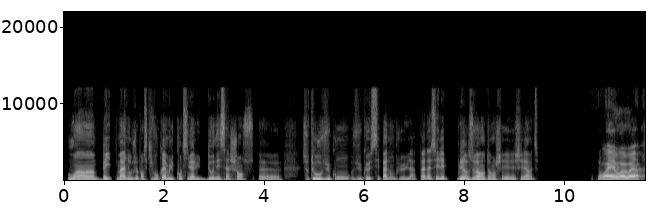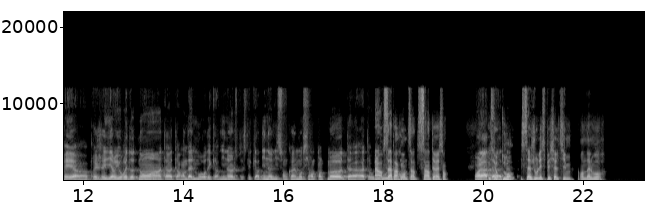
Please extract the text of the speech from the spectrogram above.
Ou un Bateman où je pense qu'ils vont quand même lui continuer à lui donner sa chance. Euh, surtout vu, qu'on, vu que c'est pas non plus la panacée, les, les receveurs, notamment chez, chez les Ravens. Ouais, ouais, ouais. Après, euh, après j'allais dire, il y aurait d'autres noms. Hein. Tu as, Randall Moore des Cardinals, parce que les Cardinals, ils sont quand même aussi en tant que mode. Alors, ça, par contre, c'est intéressant. Voilà, Et surtout, ça joue les special teams, Randall Moore.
